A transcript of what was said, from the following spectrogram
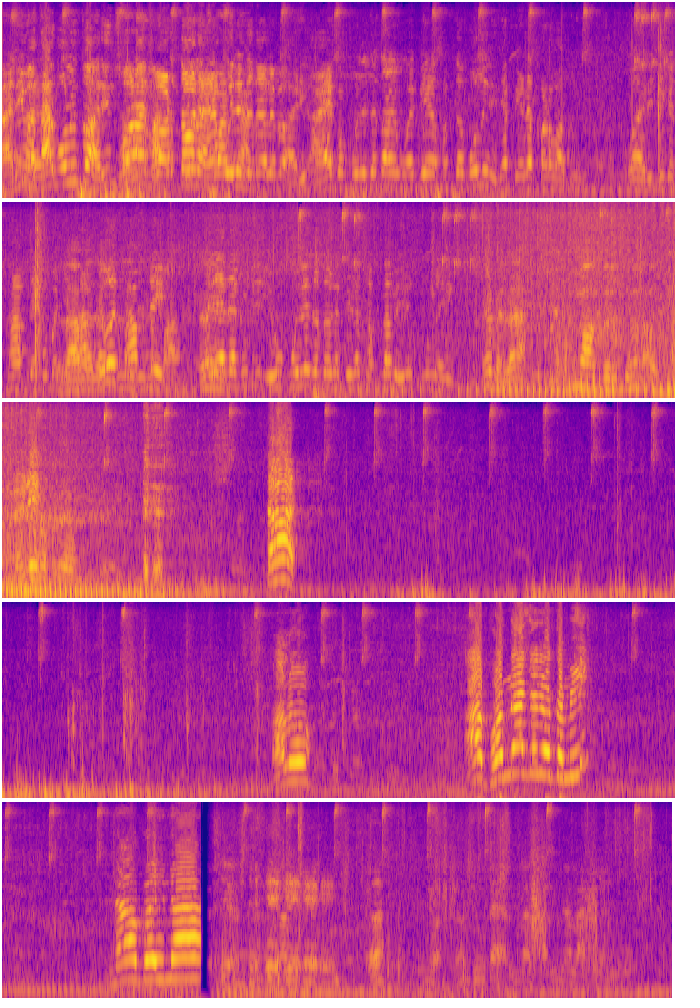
હારી વધારે બોલું તો હરીન છોડાય. છોડતો ને, આયા બોલે જતા હોય, હરી- આયા કો બોલે જતા હોય, બે શબ્દ બોલે ને, ત્યાં પેલા પડવા દો. ઓય હરીજી કે થાપ ને, ખૂબ થાપ ને, થાપ ને. મર્યાદા તૂટી. એવું બોલે જતો એટલે પેલા સપનામાં એવું શું ના Ready? સ્ટાર્ટ હાલો આ ફોન ના કર્યો તમે ના ભાઈ ના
